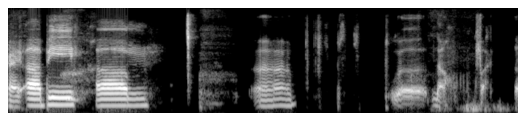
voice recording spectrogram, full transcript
Okay. Uh, B. Um. Uh. uh no. Fuck. Uh.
